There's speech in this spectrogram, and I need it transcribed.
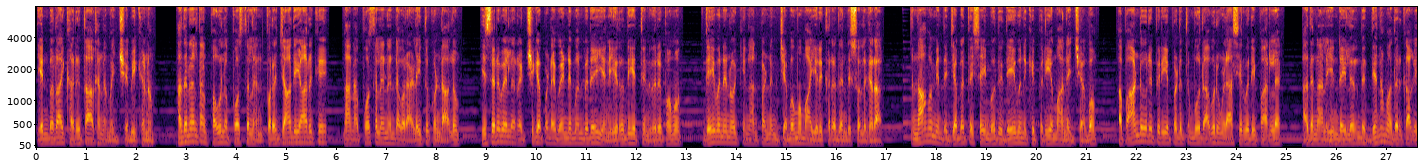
என்பதாய் கருத்தாக நம்மை ஜெபிக்கணும். அதனால் தான் பவுல போஸ்தலன் புறஜாதியாருக்கு நான் அப்போஸ்தலன் என்று அவர் அழைத்து கொண்டாலும் இஸ்ரவேல ரட்சிக்கப்பட வேண்டும் என்பதே என் இருதயத்தின் விருப்பமும். தேவனை நோக்கி நான் பண்ணும் ஜெபமுமாய் இருக்கிறது என்று சொல்லுகிறார். நாமும் இந்த ஜெபத்தை செய்யும்போது தேவனுக்கு பிரியமான ஜெபம். அப்ப ஆண்டவரை பிரியப்படுத்தும் போது அவர் உங்களை ஆசீர்வதிப்பார்ல. அதனால இன்றையிலிருந்து தினம் அதற்காக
